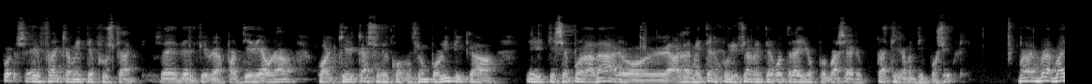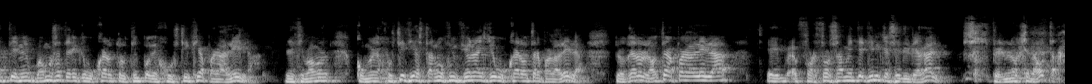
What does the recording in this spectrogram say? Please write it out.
pues es francamente frustrante. es decir, a partir de ahora, cualquier caso de corrupción política eh, que se pueda dar o arremeter judicialmente contra ellos, pues va a ser prácticamente imposible. vamos a tener que buscar otro tipo de justicia paralela. Es decir, vamos, como la justicia esta no funciona, hay que buscar otra paralela. Pero claro, la otra paralela eh, forzosamente tiene que ser ilegal, pero no queda otra.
